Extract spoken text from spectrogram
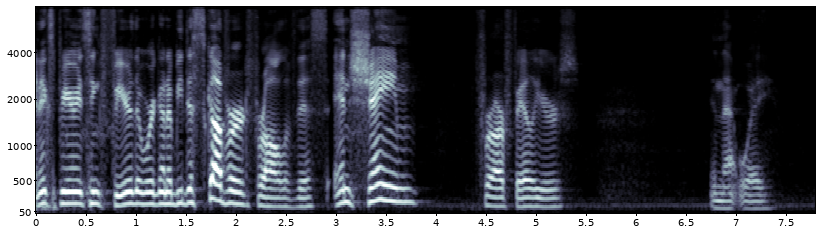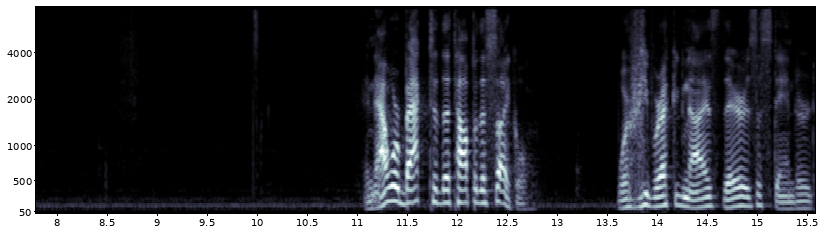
and experiencing fear that we're going to be discovered for all of this, and shame for our failures in that way. And now we're back to the top of the cycle where we recognize there is a standard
